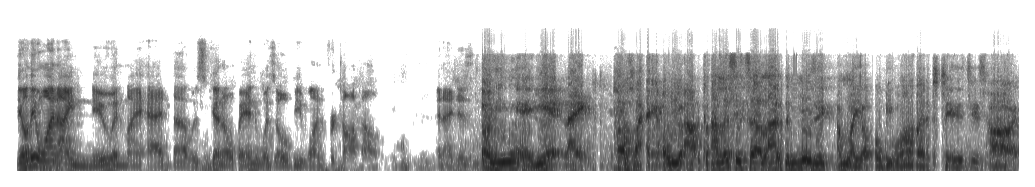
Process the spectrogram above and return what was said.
The only one I knew in my head that was gonna win was Obi Wan for top album, and I just. Oh yeah, yeah. Like I was like, oh, Obi. I, I listen to a lot of the music. I'm like, yo, Obi Wan shit is just hard.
